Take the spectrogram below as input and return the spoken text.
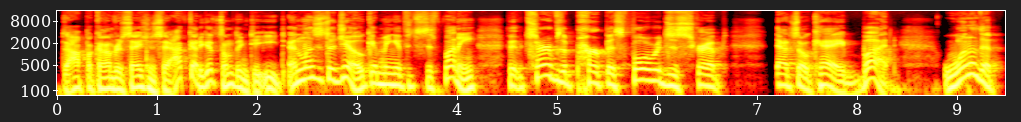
stop a conversation and say, I've got to get something to eat. Unless it's a joke. I mean, if it's just funny, if it serves a purpose, forwards the script, that's okay. But one of the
